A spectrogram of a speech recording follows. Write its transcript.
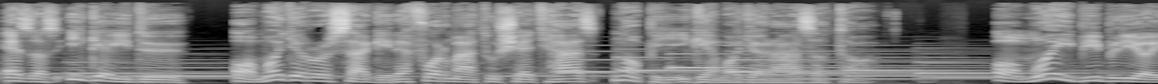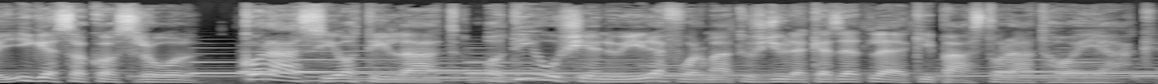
Ez az igeidő, a Magyarországi Református Egyház napi ige magyarázata. A mai bibliai ige szakaszról Karászi Attillát, a Diósjenői Református Gyülekezet lelkipásztorát hallják.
